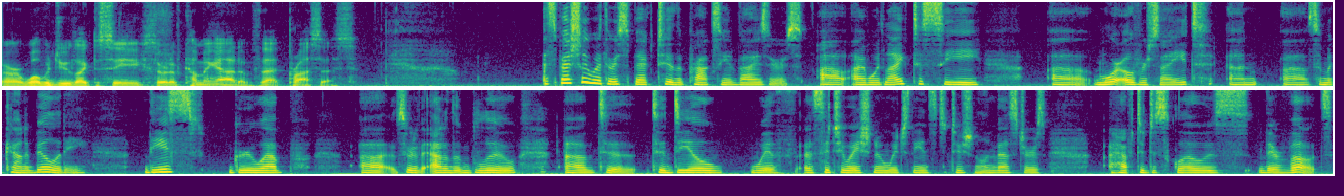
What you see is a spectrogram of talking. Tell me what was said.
or what would you like to see sort of coming out of that process? Especially with respect to the proxy advisors, uh, I would like to see uh, more oversight and uh, some accountability. These grew up uh, sort of out of the blue um, to, to deal with a situation in which the institutional investors have to disclose their votes,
